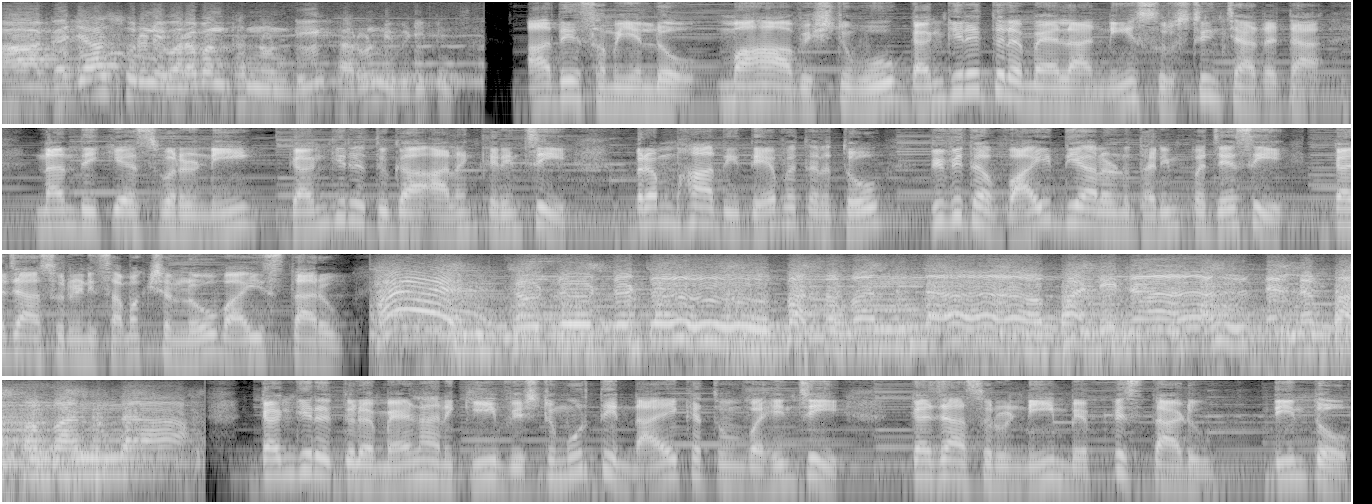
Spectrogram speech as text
ఆ గజాసురుని వరబంధం నుండి హరుణ్ణి విడిపించాలి. అదే సమయంలో మహావిష్ణువు గంగిరెద్దుల మేళాన్ని సృష్టించాడట. నందికేశ్వరుణ్ణి గంగిరెద్దుగా అలంకరించి బ్రహ్మాది దేవతలతో వివిధ వాయిద్యాలను ధరింపజేసి గజాసురుని సమక్షంలో వాయిస్తారు. గంగిరెద్దుల మేళానికి విష్ణుమూర్తి నాయకత్వం వహించి గజాసురుణ్ణి మెప్పిస్తాడు. దీంతో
